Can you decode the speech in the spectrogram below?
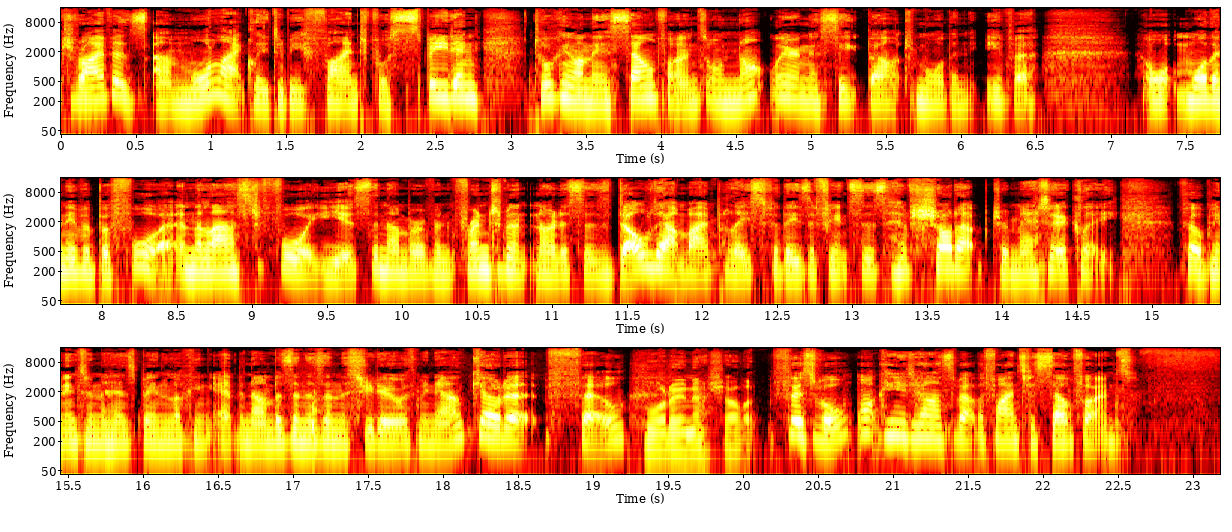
Drivers are more likely to be fined for speeding, talking on their cell phones, or not wearing a seatbelt more than ever or more than ever before. In the last four years, the number of infringement notices doled out by police for these offences have shot up dramatically. Phil Pennington has been looking at the numbers and is in the studio with me now. Kia ora, Phil. Morena, Charlotte. First of all, what can you tell us about the fines for cell phones?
